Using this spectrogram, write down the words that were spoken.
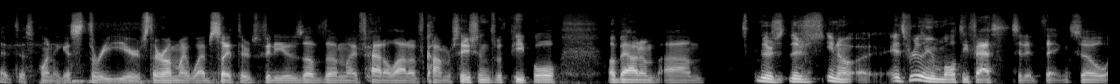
at this point, I guess three years. They're on my website. There's videos of them. I've had a lot of conversations with people about them. Um, there's there's you know it's really a multifaceted thing so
